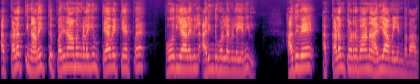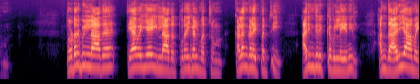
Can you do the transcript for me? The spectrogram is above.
அக்களத்தின் அனைத்து பரிணாமங்களையும் தேவைக்கேற்ப போதிய அளவில் அறிந்து கொள்ளவில்லை எனில் அதுவே அக்களம் தொடர்பான அறியாமை என்பதாகும். தொடர்பில்லாத தேவையே இல்லாத துறைகள் மற்றும் களங்களை பற்றி அறிந்திருக்கவில்லை எனில் அந்த அறியாமை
